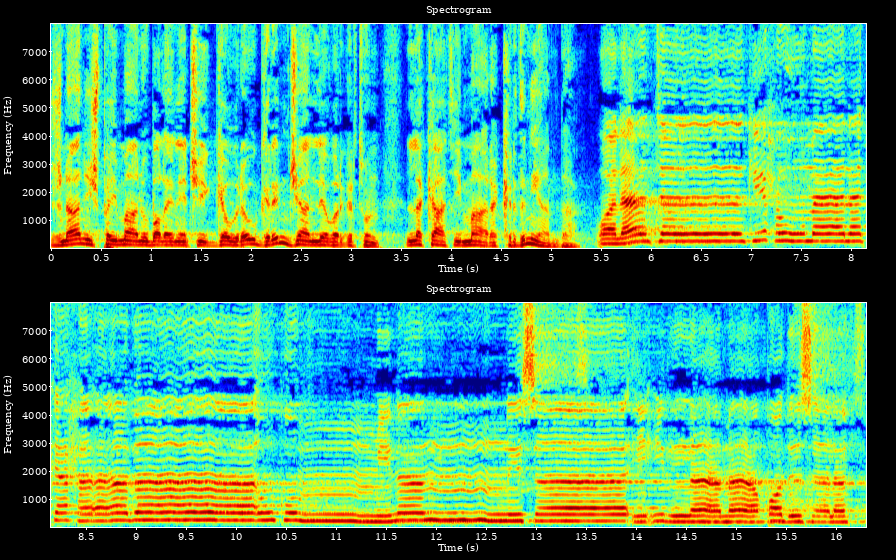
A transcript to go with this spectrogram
ژنانیش پەیمان و بەڵێنێکی گەورە و گرنجیان لێوەرگتون لە کاتی مارەکردنیاندا. ولا تنكحوا ما نكح آباؤكم من النساء إلا ما قد سلف.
